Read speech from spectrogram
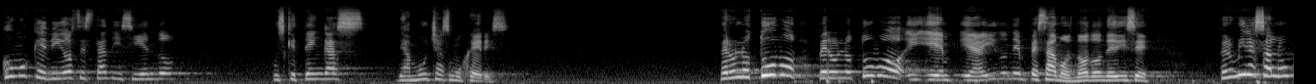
¿Cómo que Dios está diciendo pues que tengas de a muchas mujeres. Pero lo tuvo, pero lo tuvo, y, ahí donde empezamos, ¿no? Donde dice, pero mire Salomón,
